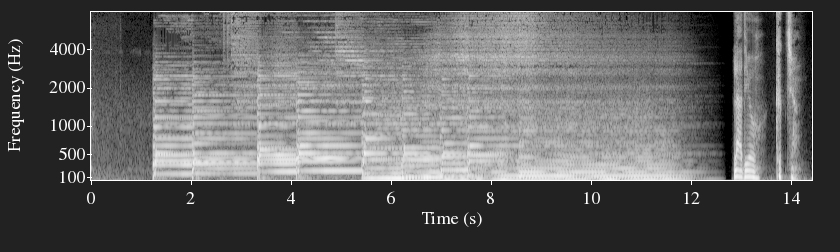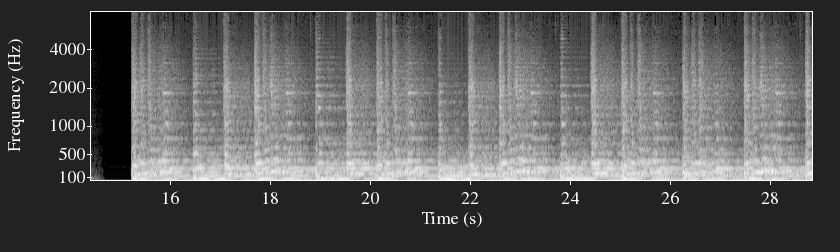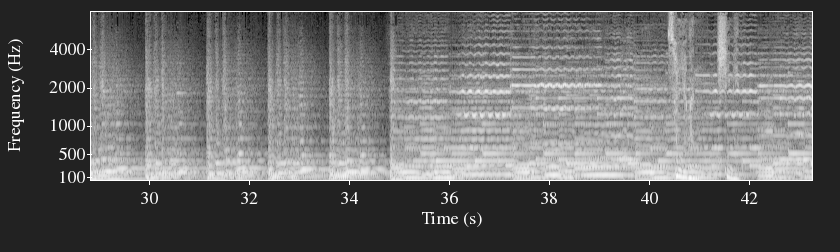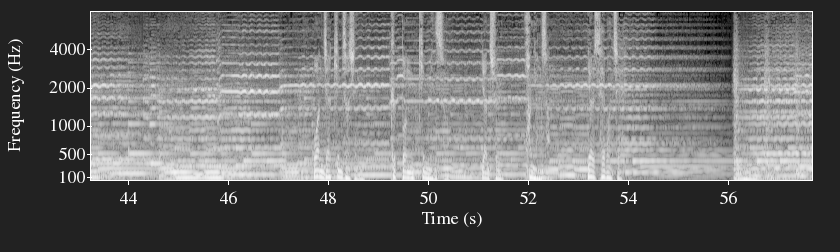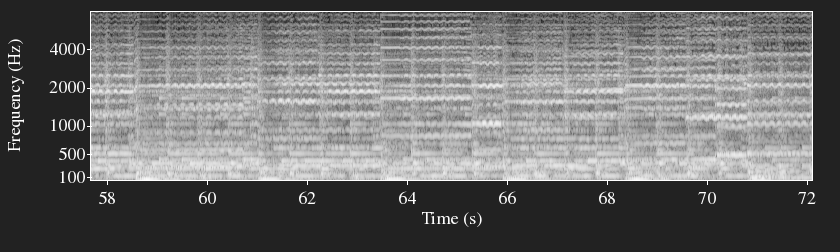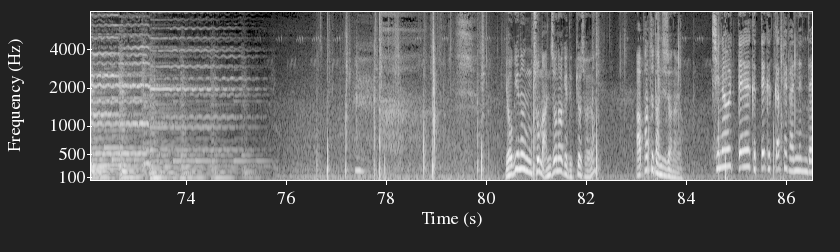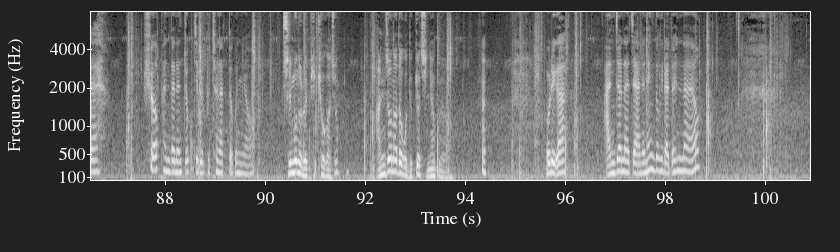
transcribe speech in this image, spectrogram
라디오 극장 원작 김서진 극본 김민수 연출 황영선. 열세 번째 여기는 좀 안전하게 느껴져요? 아파트 단지잖아요. 지나올 때 그때 그 카페 봤는데 휴업한다는 쪽지를 붙여놨더군요. 질문을 왜 비켜가죠? 안전하다고 느껴지냐고요. 우리가 안전하지 않은 행동이라도 했나요?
